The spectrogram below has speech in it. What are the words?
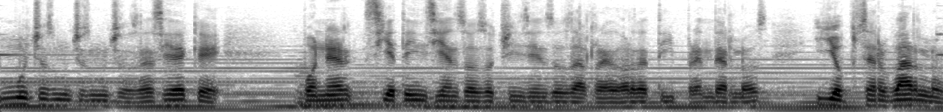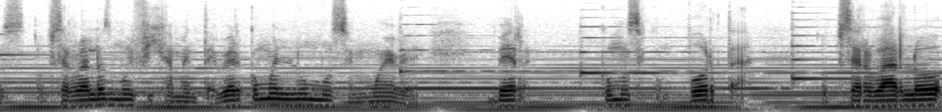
Muchos, muchos, muchos. Así de que poner siete inciensos, ocho inciensos alrededor de ti, prenderlos y observarlos, observarlos muy fijamente, ver cómo el humo se mueve, ver cómo se comporta, observarlo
